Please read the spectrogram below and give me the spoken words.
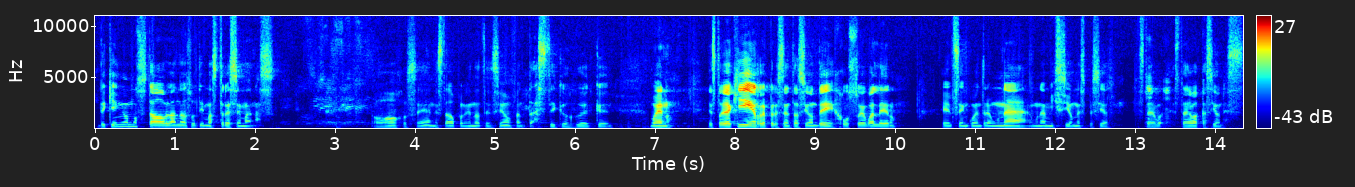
¿De quién hemos estado hablando las últimas tres semanas? Oh, José, han estado poniendo atención, fantástico. Bueno, estoy aquí en representación de José Valero. Él se encuentra en una, misión especial, está de, vacaciones.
